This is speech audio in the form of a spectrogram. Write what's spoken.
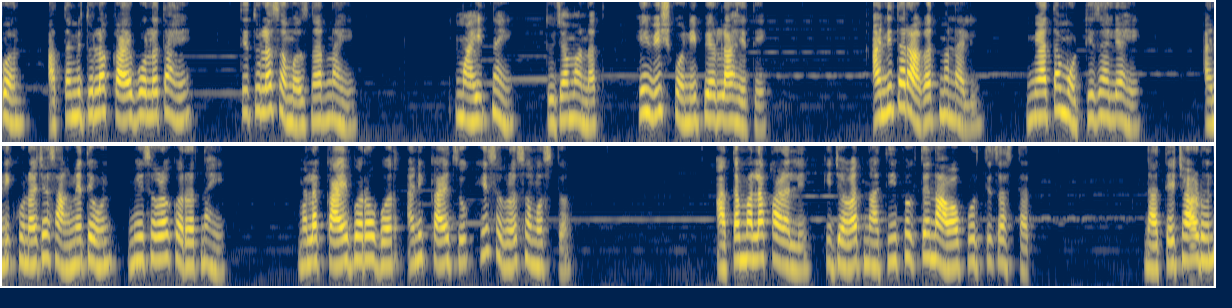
पण आता मी तुला काय बोलत आहे ते तुला समजणार नाही. माहीत नाही तुझ्या मनात हे विष कोणी पेरलं आहे ते. आणि त्या रागात म्हणाली मी आता मोठी झाली आहे आणि कुणाच्या सांगण्यात येऊन मी हे सगळं करत नाही. मला काय बरोबर आणि काय चूक हे सगळं समजतं. आता मला कळाले की जगात नाती फक्त नावापुरतीच असतात. नात्याच्या आडून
